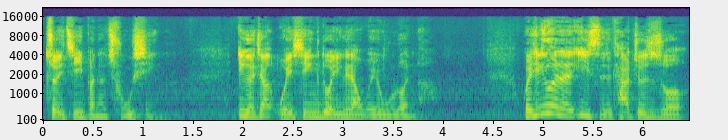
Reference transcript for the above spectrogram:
最基本的雏形，一个叫唯心论，一个叫唯物论啦。唯心论的意思，他就是说，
